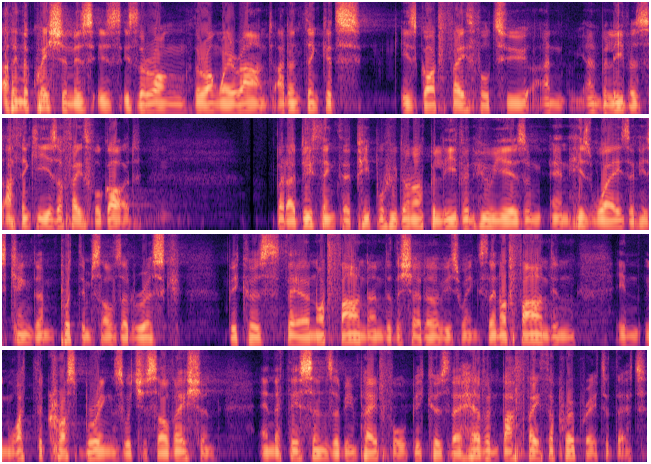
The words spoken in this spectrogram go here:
I think the question is, is, is the, wrong, the wrong way around. I don't think it's is God faithful to un- unbelievers? I think He is a faithful God. But I do think that people who do not believe in who He is and, and His ways and His kingdom put themselves at risk because they are not found under the shadow of His wings. They're not found in, in, in what the cross brings, which is salvation, and that their sins have been paid for because they haven't, by faith, appropriated that.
